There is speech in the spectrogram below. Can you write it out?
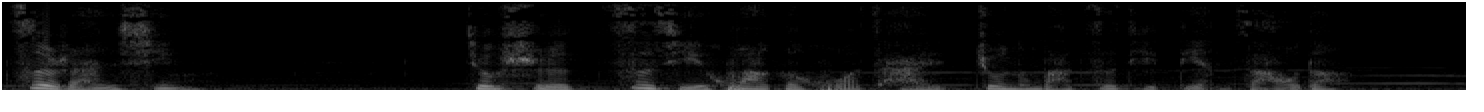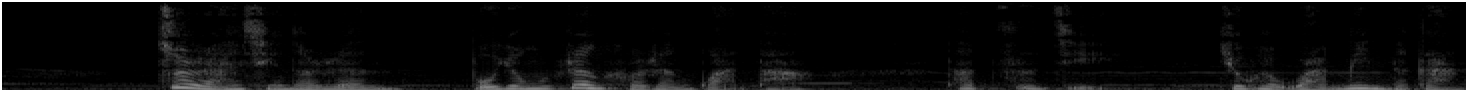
自然型，就是自己画个火柴就能把自己点着的。自然型的人不用任何人管他，他自己就会玩命的干。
